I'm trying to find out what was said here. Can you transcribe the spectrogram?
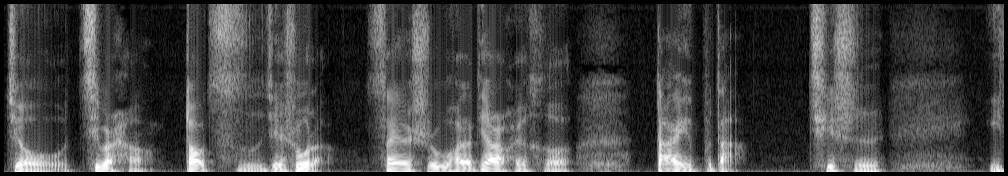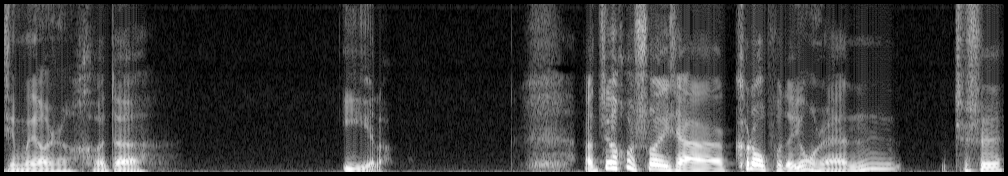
就基本上到此结束了。三月十五号的第二回合，打与不打，其实已经没有任何的意义了。啊，最后说一下克洛普的用人。就是，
